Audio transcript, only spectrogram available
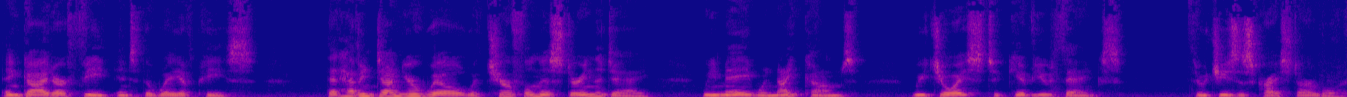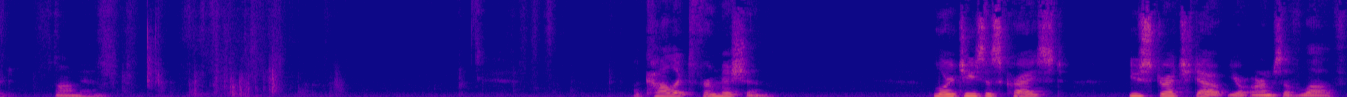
and guide our feet into the way of peace, that having done your will with cheerfulness during the day, we may, when night comes, rejoice to give you thanks through Jesus Christ our Lord. Amen. A collect for mission. Lord Jesus Christ, you stretched out your arms of love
